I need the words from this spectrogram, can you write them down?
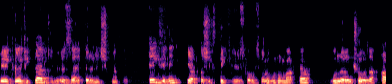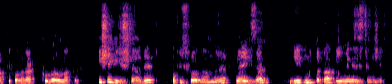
ve grafikler gibi özellikler öne çıkmaktadır. Excel'in yaklaşık 800 fonksiyonu bulunmakta. Bunların çoğu da aktif olarak kullanılmaktadır. İşe girişlerde Office programları ve Excel mutlaka bilmeniz istenecek.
